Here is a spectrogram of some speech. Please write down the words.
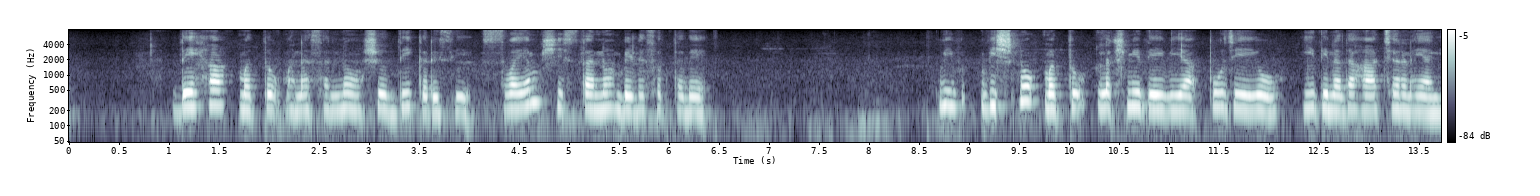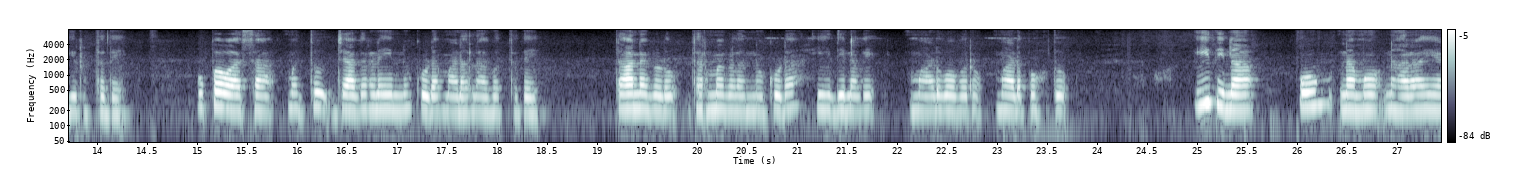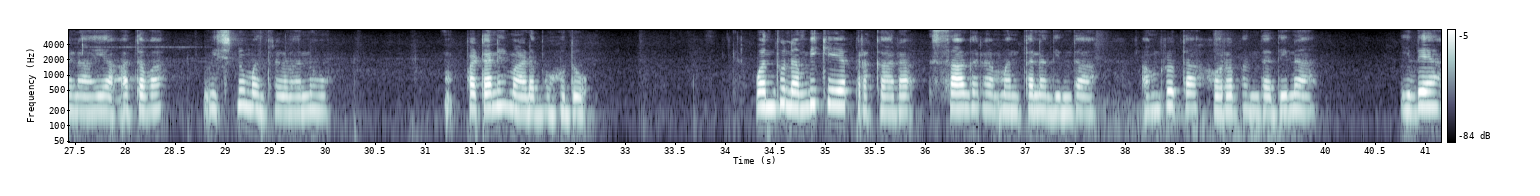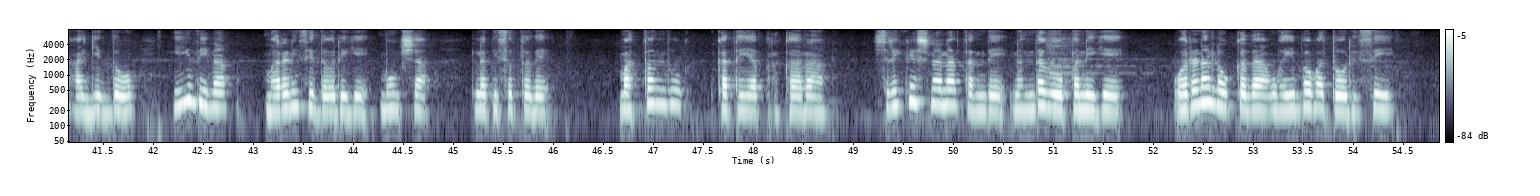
ದೇಹ ಮತ್ತು ಮನಸ್ಸನ್ನು ಶುದ್ಧೀಕರಿಸಿ ಸ್ವಯಂ ಶಿಸ್ತನ್ನು ಬೆಳೆಸುತ್ತದೆ. ವಿಷ್ಣು ಮತ್ತು ಲಕ್ಷ್ಮೀ ದೇವಿಯ ಪೂಜೆಯು ಈ ದಿನದ ಆಚರಣೆಯಾಗಿರುತ್ತದೆ. ಉಪವಾಸ ಮತ್ತು ಜಾಗರಣೆಯನ್ನು ಕೂಡ ಮಾಡಲಾಗುತ್ತದೆ. ದಾನಗಳು, ಧರ್ಮಗಳನ್ನು ಕೂಡ ಈ ದಿನವೇ ಮಾಡುವವರು ಮಾಡಬಹುದು. ಈ ದಿನ ಓಂ ನಮೋ ನಾರಾಯಣಾಯ ಅಥವಾ ವಿಷ್ಣು ಮಂತ್ರಗಳನ್ನು ಪಠನೆ ಮಾಡಬಹುದು. ಒಂದು ನಂಬಿಕೆಯ ಪ್ರಕಾರ ಸಾಗರ ಮಂಥನದಿಂದ ಅಮೃತ ಹೊರಬಂದ ದಿನ ಇದೇ ಆಗಿದ್ದು, ಈ ದಿನ ಮರಣಿಸಿದವರಿಗೆ ಮೋಕ್ಷ ಲಭಿಸುತ್ತದೆ. ಮತ್ತೊಂದು ಕಥೆಯ ಪ್ರಕಾರ ಶ್ರೀಕೃಷ್ಣನ ತಂದೆ ನಂದಗೋಪನಿಗೆ ವರ್ಣಲೋಕದ ವೈಭವ ತೋರಿಸಿ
